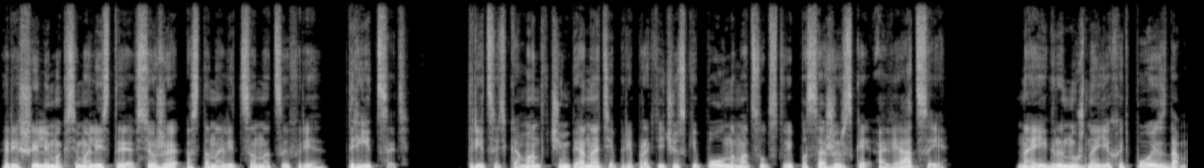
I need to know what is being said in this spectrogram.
Решили максималисты все же остановиться на цифре 30. 30 команд в чемпионате при практически полном отсутствии пассажирской авиации, на игры нужно ехать поездом.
